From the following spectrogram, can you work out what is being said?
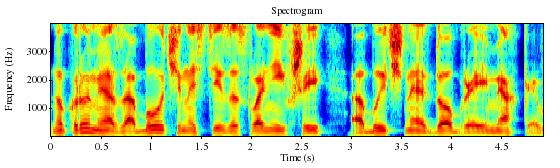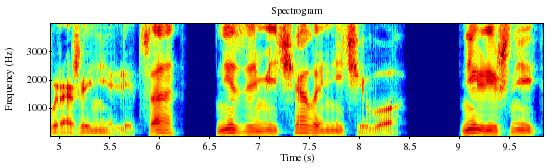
но кроме озабоченности, заслонившей обычное доброе и мягкое выражение лица, не замечала ничего. Ни лишней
